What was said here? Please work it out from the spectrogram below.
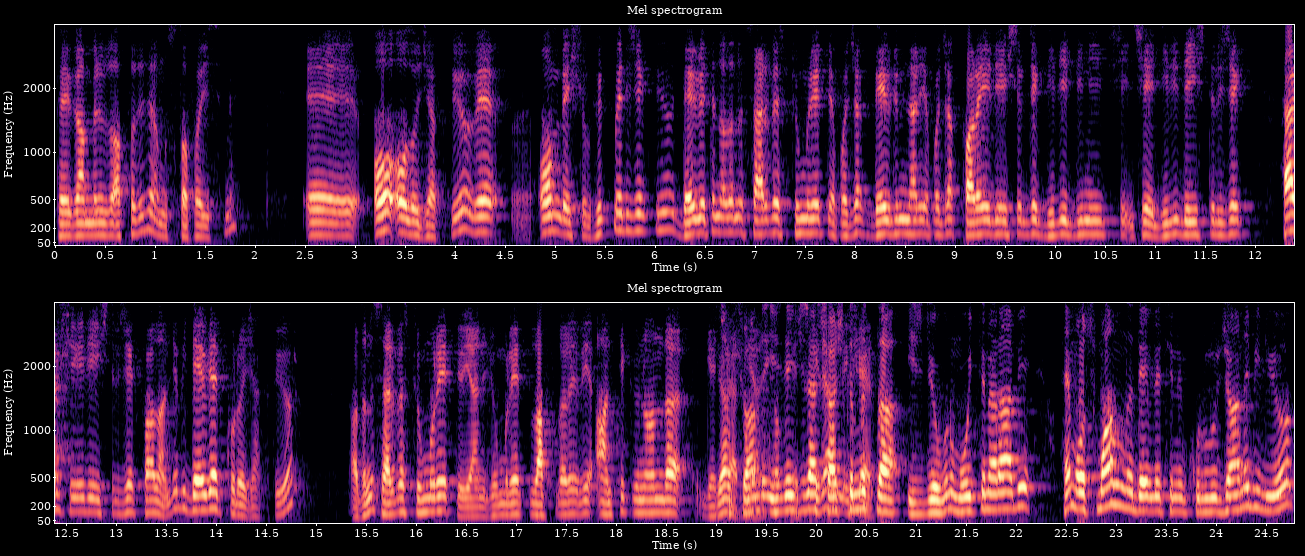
Peygamberimiz atladı ya Mustafa ismi. Ee, o olacak diyor ve 15 yıl hükmedecek diyor. Devletin adını serbest cumhuriyet yapacak, devrimler yapacak, parayı değiştirecek, dili dini şey, şey, dili değiştirecek, her şeyi değiştirecek falan diyor. Bir devlet kuracak diyor. Adını serbest cumhuriyet diyor. Yani cumhuriyet lafları bir antik Yunan'da geçer. Ya şu anda yani. İzleyiciler şey. şaşkınlıkla izliyor bunu. Muhittin Arabi hem Osmanlı Devleti'nin kurulacağını biliyor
